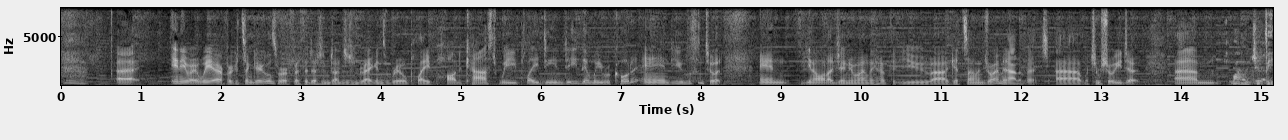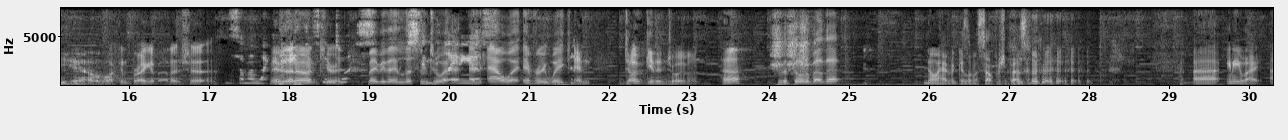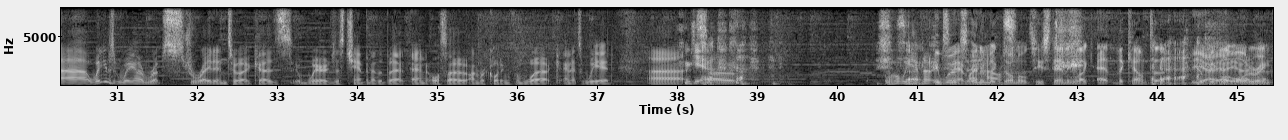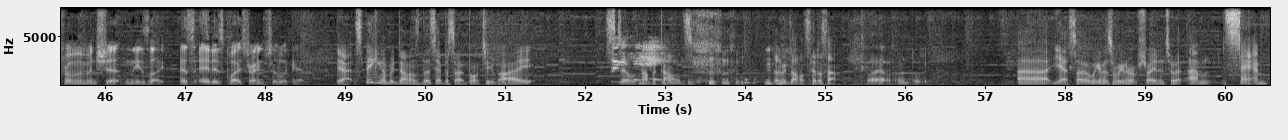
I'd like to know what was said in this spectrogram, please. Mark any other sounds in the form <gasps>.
<laughs> Anyway, we are for Crits and Giggles. We're a 5th edition Dungeons and Dragons real play podcast. We play D&D, then we record it, and you listen to it. And you know what? I genuinely hope that you uh, get some enjoyment out of it, uh, which I'm sure you do. Um, Why would you be here otherwise? Fucking brag about it, sure. Someone like Maybe they don't, listening Kieran. to us, Maybe they listen to it an us. hour every week and don't get enjoyment. Huh? Ever thought about that? No, I haven't, because I'm a selfish person. <laughs> uh, anyway, uh, we're just, we're going to rip straight into it because we're just champing at the bit. And also, I'm recording from work, and it's weird. Uh, <laughs> Yeah. So, well, we have no He internet works at in a house. McDonald's. He's standing like at the counter. <laughs> and Yeah, people yeah, yeah, are ordering yeah. from him and shit. And he's like, it's, it is quite strange to look at. Yeah, speaking of McDonald's, this episode brought to you by still not McDonald's. <laughs> the McDonald's hit us up. By our own pocket. Uh, yeah, so we're gonna so we're gonna rip straight into it. Um, Sam.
